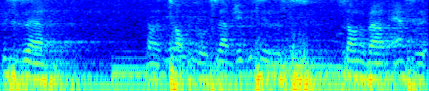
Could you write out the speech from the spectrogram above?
Is a, a topical subject. This is a song about acid.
